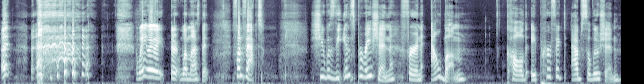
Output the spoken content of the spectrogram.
Uh, wait, wait, wait. There, one last bit. Fun fact. She was the inspiration for an album called A Perfect Absolution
